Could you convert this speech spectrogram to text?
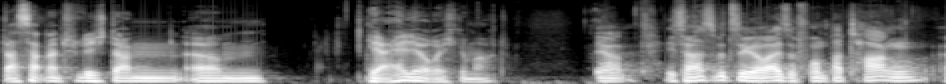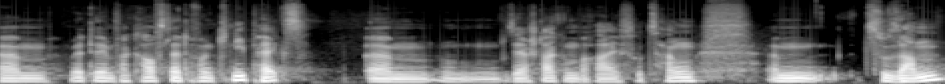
das hat natürlich dann ähm, ja, hellhörig gemacht. Ja, ich saß witzigerweise vor ein paar Tagen ähm, mit dem Verkaufsleiter von Kniepex, ähm, sehr stark im Bereich sozusagen, ähm, zusammen.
